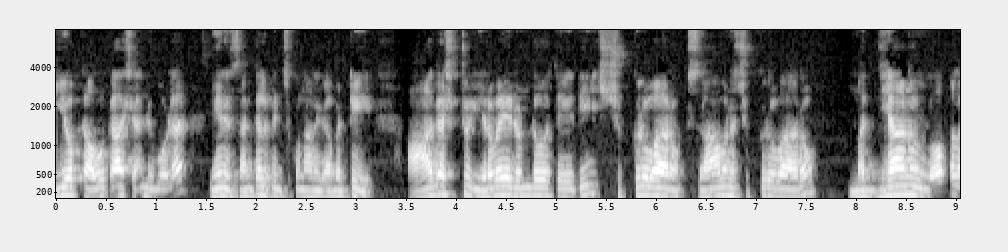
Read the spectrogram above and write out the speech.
ఈ యొక్క అవకాశాన్ని కూడా నేను సంకల్పించుకున్నాను కాబట్టి ఆగస్టు ఇరవై రెండవ తేదీ శుక్రవారం శ్రావణ శుక్రవారం మధ్యాహ్నం లోపల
